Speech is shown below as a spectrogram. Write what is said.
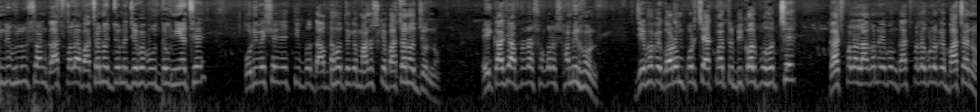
গ্রিন রিভলিউশন গাছপালা বাঁচানোর জন্য যেভাবে উদ্যোগ নিয়েছে, পরিবেশে যে তীব্র দাবদাহ থেকে মানুষকে বাঁচানোর জন্য, এই কাজে আপনারা সকলে সামিল হন। যেভাবে গরম পড়ছে একমাত্র বিকল্প হচ্ছে গাছপালা লাগানো এবং গাছপালাগুলোকে বাঁচানো।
